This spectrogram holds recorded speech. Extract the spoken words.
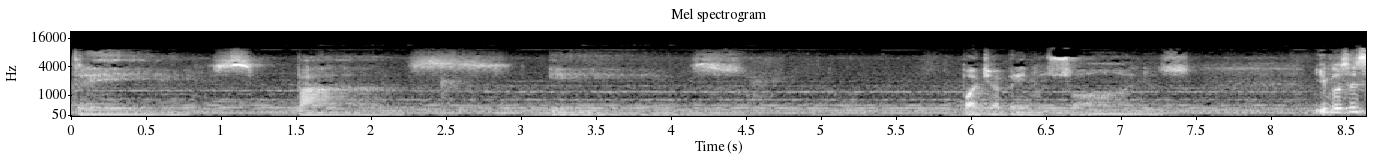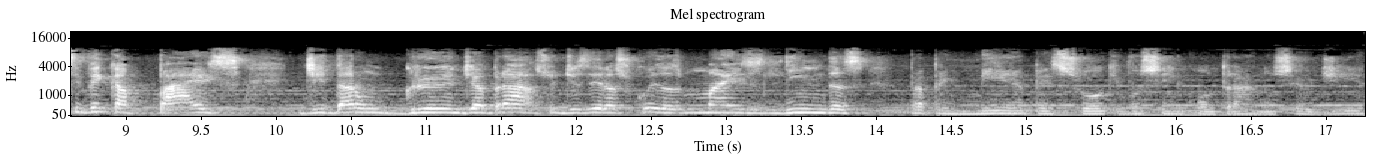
Três, paz. Isso. Pode abrir os olhos. E você se vê capaz de dar um grande abraço, dizer as coisas mais lindas para a primeira pessoa que você encontrar no seu dia.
